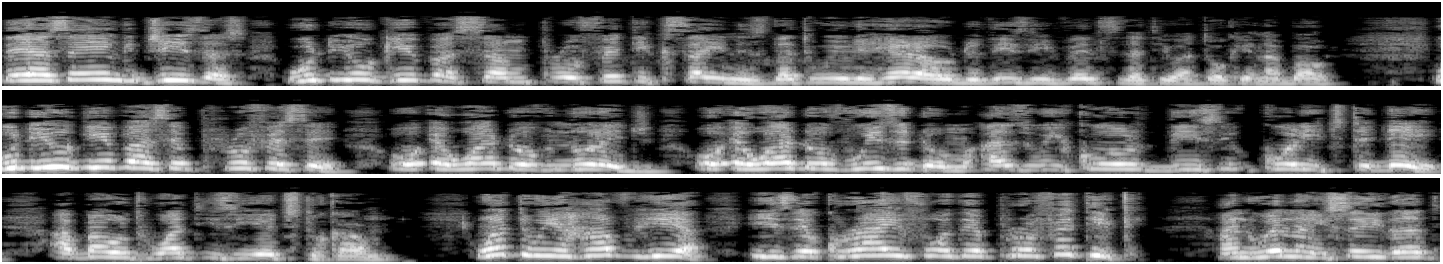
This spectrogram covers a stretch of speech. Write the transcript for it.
They are saying, Jesus, would you give us some prophetic signs that will herald these events that you are talking about? Would you give us a prophecy or a word of knowledge or a word of wisdom as we call this, call it today about what is yet to come? What we have here is a cry for the prophetic. And when I say that,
